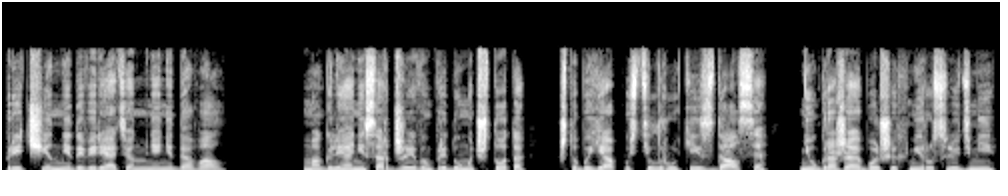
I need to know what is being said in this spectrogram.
Причин не доверять он мне не давал. Могли они с Арджиевым придумать что-то, чтобы я опустил руки и сдался, не угрожая больше их миру с людьми?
